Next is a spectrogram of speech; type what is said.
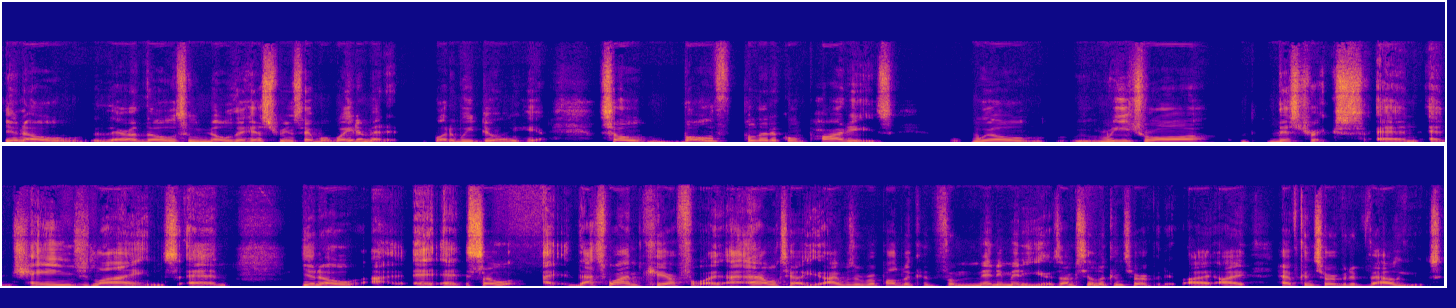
you know, there are those who know the history and say, well, wait a minute, what are we doing here? So both political parties will redraw districts and and change lines and you know I, so I, that's why i'm careful. I, I, will tell you i was a republican for many many years. I'm still a conservative. I, I have conservative values.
